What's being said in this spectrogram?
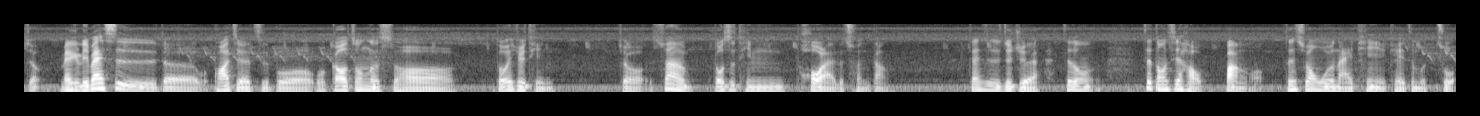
就每个礼拜四的花姐的直播，我高中的时候都会去听，就虽然都是听后来的存档，但是就觉得这种这东西好棒哦。真希望我哪一天也可以这么做。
